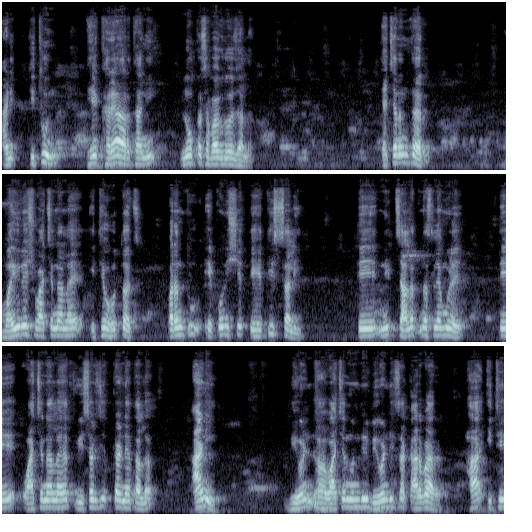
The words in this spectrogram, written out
आणि तिथून हे खऱ्या अर्थाने लोकसभागृह झालं. त्याच्यानंतर मयुरेश वाचनालय इथे होतंच परंतु एकोणीसशे तेहतीस साली ते नीट चालत नसल्यामुळे ते वाचनालयात विसर्जित करण्यात आलं आणि भिवंड वाचन मंदिर भिवंडीचा कारभार हा इथे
